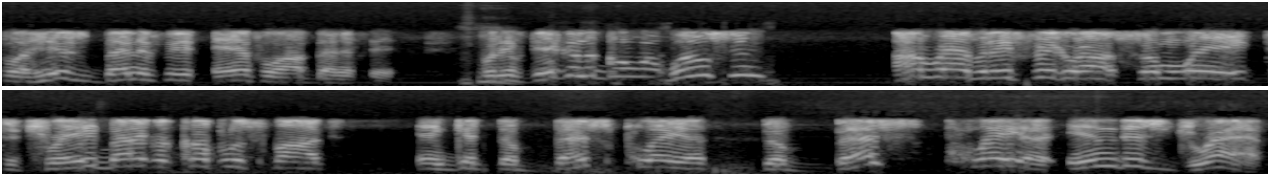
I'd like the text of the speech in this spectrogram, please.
for his benefit and for our benefit. But if they're going to go with Wilson, I'd rather they figure out some way to trade back a couple of spots and get the best player, the best player in this draft,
